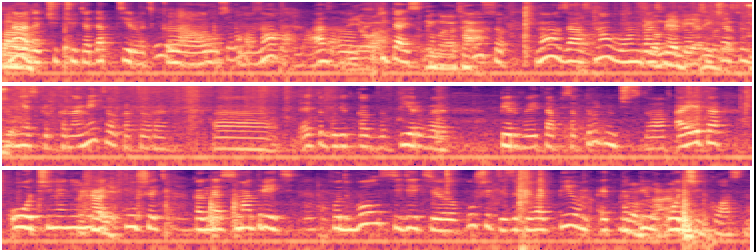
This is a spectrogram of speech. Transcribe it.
надо чуть-чуть адаптировать к русскому, но а, э, к китайскому вкусу, но за основу он возьмет. Он сейчас уже несколько наметил, которые э, это будет как бы первое первый этап сотрудничества. А это очень они Пошли. любят кушать, когда смотреть футбол, сидеть, э, кушать и запивать пивом, это на пиво очень классно.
